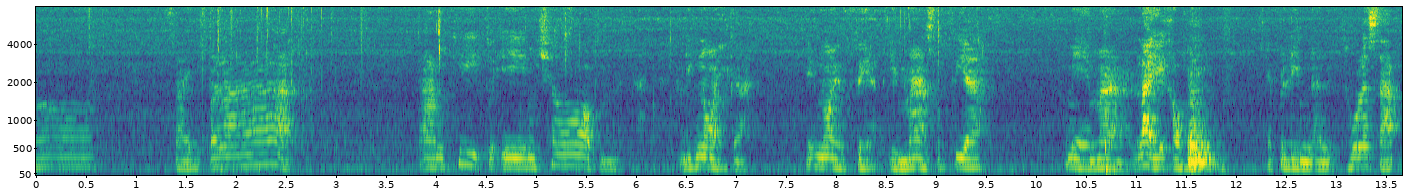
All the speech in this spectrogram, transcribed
บ่ ใส่ปลาตามที่ตัวเองชอบเล็กน้อยกะเล็กน้อยแฝดเอ็มมาโซเฟียแม่มาไล่ให้เขาห้องให้ไปลินอันโทรศัพท์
